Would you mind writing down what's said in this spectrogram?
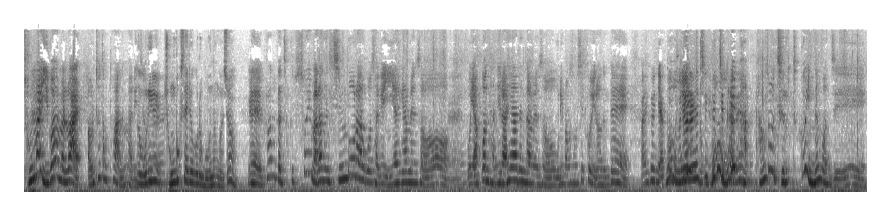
정말 이거야말로 알- 얼토당토하는 말이죠. 우리를 종북 세력으로 모는 거죠. 예, 그러니까 그 소위 말하는 진보라고 자기 이야기하면서 뭐 야권 단일화 해야 된다면서 우리 방송 씻고 이러는데 아니, 그건 약간 뭐 분열을 우리, 해치, 뭐 우리. 바- 방송을 들, 듣고 있는 건지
